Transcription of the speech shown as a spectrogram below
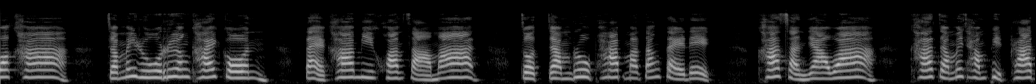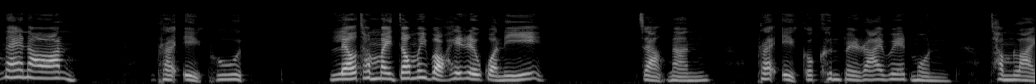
ว่าข้าจะไม่รู้เรื่องคล้ายกล แต่ข้ามีความสามารถ จดจำรูปภาพมาตั้งแต่เด็ก ข้าสัญญาว่าข้าจะไม่ทำผิดพลาดแน่นอน พระเอกพูด แล้วทำไมเจ้าไม่บอกให้เร็วกว่านี้ จากนั้น พระเอกก็ขึ้นไปร่ายเวทมนต์ทำลาย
